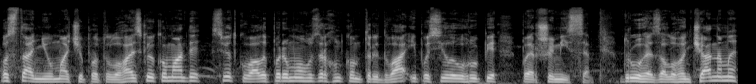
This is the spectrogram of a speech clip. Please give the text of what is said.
Останні у матчі проти луганської команди святкували перемогу з рахунком 3-2 і посіли у групі перше місце. Друге за луганчанами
